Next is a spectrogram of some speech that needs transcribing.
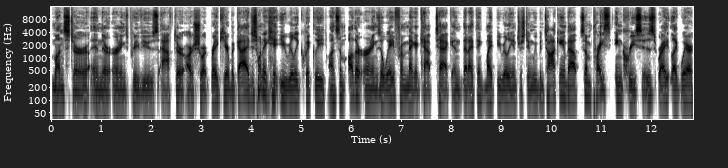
Munster in their earnings previews after our short break here. But, Guy, I just want to hit you really quickly on some other earnings away from mega cap tech and that I think might be really interesting. We've been talking about some price increases, right? Like where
